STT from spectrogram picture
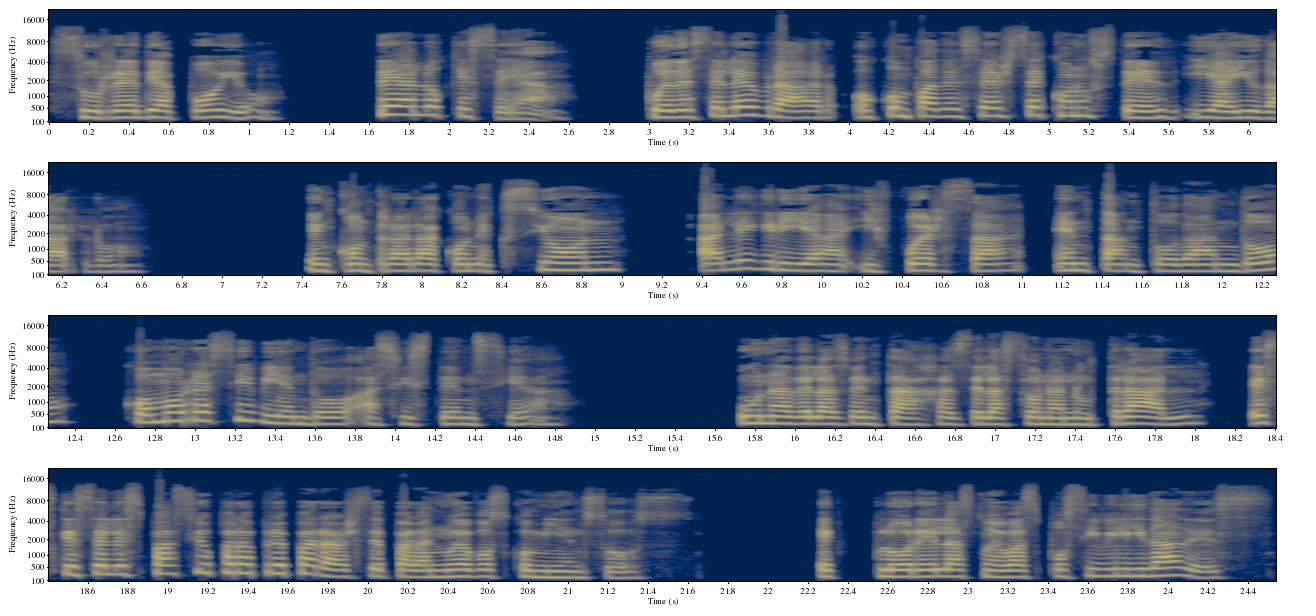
Su red de apoyo, sea lo que sea, puede celebrar o compadecerse con usted y ayudarlo. Encontrará conexión, alegría y fuerza en tanto dando como recibiendo asistencia. Una de las ventajas de la zona neutral es que es el espacio para prepararse para nuevos comienzos. Explore las nuevas posibilidades.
